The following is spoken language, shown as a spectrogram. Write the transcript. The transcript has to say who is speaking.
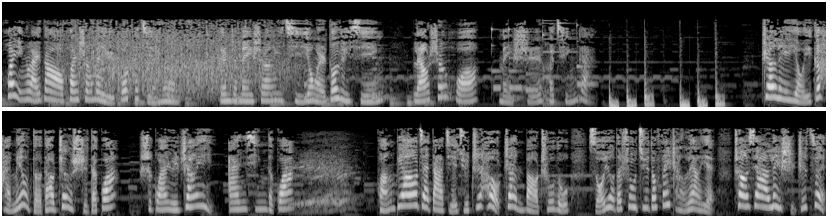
Speaker 1: 欢迎来到欢声妹语播客节目，跟着妹声一起用耳朵旅行，聊生活、美食和情感。这里有一个还没有得到证实的瓜，是关于张译安心的瓜。狂飙在大结局之后战报出炉，所有的数据都非常亮眼，创下历史之最。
